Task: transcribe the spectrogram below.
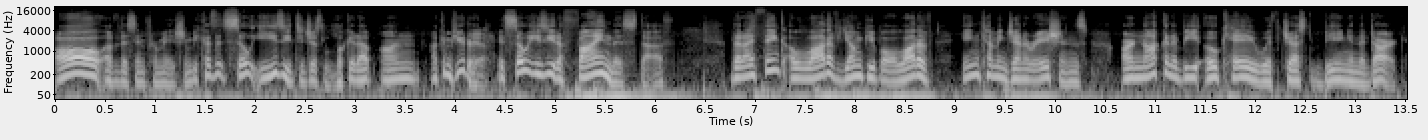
all of this information because it's so easy to just look it up on a computer. Yeah. It's so easy to find this stuff that I think a lot of young people, a lot of incoming generations are not going to be okay with just being in the dark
